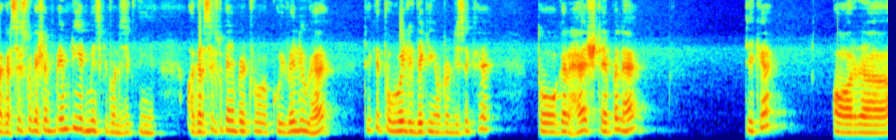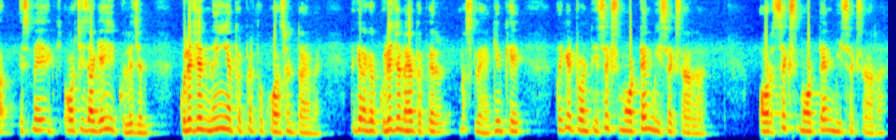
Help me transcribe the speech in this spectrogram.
अगर सिक्स लोकेशन पे एम टी एट मीन्स की ट्वेंटी सिक्स नहीं है। अगर सिक्स लोकेशन पे कोई वैल्यू है, ठीक है तो वैल्यू देखेंगे ट्वेंटी सिक्स है। तो अगर हैश टेबल है ठीक है? और इसमें एक और चीज़ आ गई कोलिजन। कोलिजन नहीं है तो फिर तो कॉन्सेंट टाइम है। लेकिन अगर कोलिजन है तो फिर मसले हैं क्योंकि देखिए ट्वेंटी सिक्स मोड टेन बी सिक्स आ रहा है और सिक्स मोड टेन बी सिक्स आ रहा है।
